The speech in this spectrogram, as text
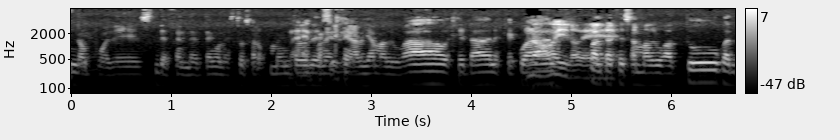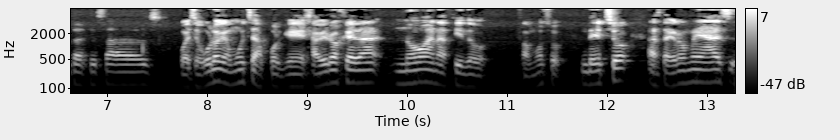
no puedes defenderte con estos argumentos No, de es que había madrugado, es que tal, es que cual. No, de- ¿Cuántas veces has madrugado tú? ¿Cuántas veces has.? Pues seguro que muchas, porque Javier Ojeda no ha nacido famoso. De hecho, hasta que no me has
